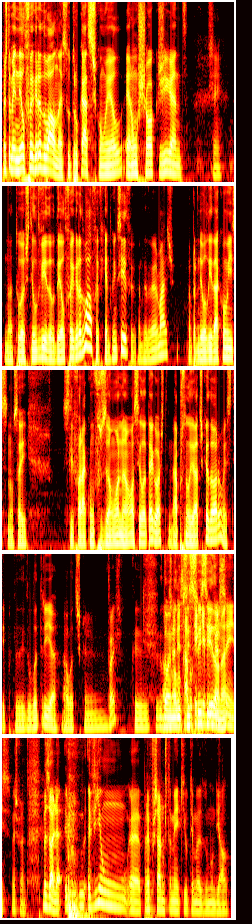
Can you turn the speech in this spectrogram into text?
Mas também nele foi gradual, não é? Se tu trocasses com ele, era um choque gigante Sim. no teu estilo de vida. O dele foi gradual, foi ficando conhecido, foi ficando cada vez mais. Aprendeu a lidar com isso. Não sei se lhe fará confusão ou não, ou se ele até gosta. Há personalidades que adoram esse tipo de idolatria. Há outros que, Pois. que, que Não, dão em sabe e é é suicidam, viver não é? isso, mas pronto. Mas olha, havia um. eh, para fecharmos também aqui o tema do Mundial,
